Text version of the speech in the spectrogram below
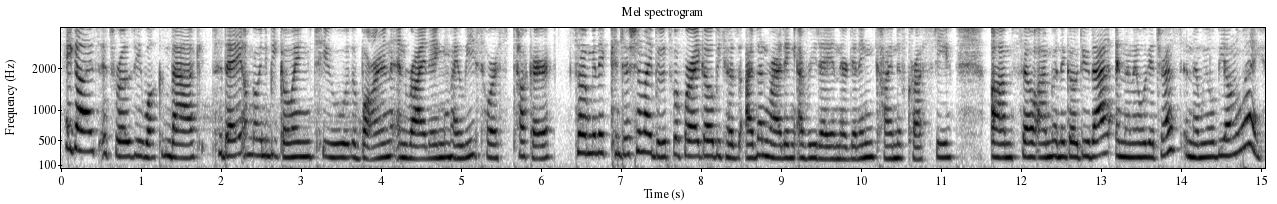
Hey guys, it's Rosie, welcome back. Today I'm going to be going to the barn and riding my lease horse, Tucker. So I'm going to condition my boots before I go because I've been riding every day and they're getting kind of crusty. Um, so I'm going to go do that and then I will get dressed and then we will be on the way.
